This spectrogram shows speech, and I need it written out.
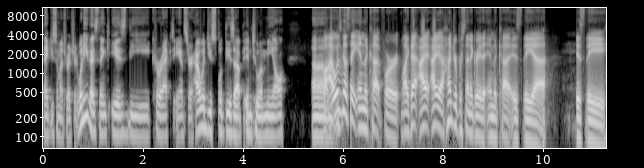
Thank you so much, Richard. What do you guys think is the correct answer? How would you split these up into a meal? Um, Well, I was gonna say in the cut for like that. I I 100% agree that in the cut is the uh is the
